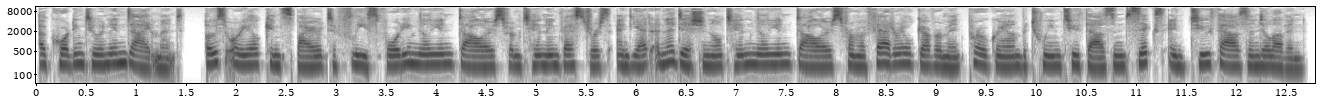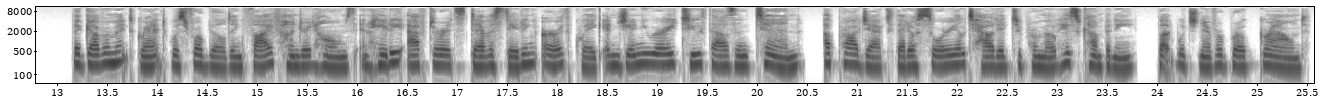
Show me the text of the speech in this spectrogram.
According to an indictment, Osorio conspired to fleece $40 million from 10 investors and yet an additional $10 million from a federal government program between 2006 and 2011. The government grant was for building 500 homes in Haiti after its devastating earthquake in January 2010, a project that Osorio touted to promote his company, but which never broke ground.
